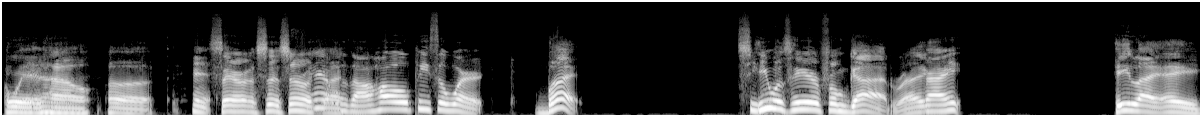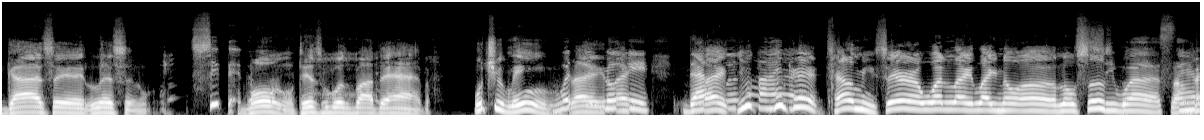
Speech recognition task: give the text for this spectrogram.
when Yeah. how uh Sarah Sarah, Sarah got- was a whole piece of work. but She he was hearing from God, right? right. He like, hey, God said, listen, She did. this was about to happen. What you mean? What like, you like, mean? that like you, you can't tell me Sarah wasn't like like no uh no sister. She was. No.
